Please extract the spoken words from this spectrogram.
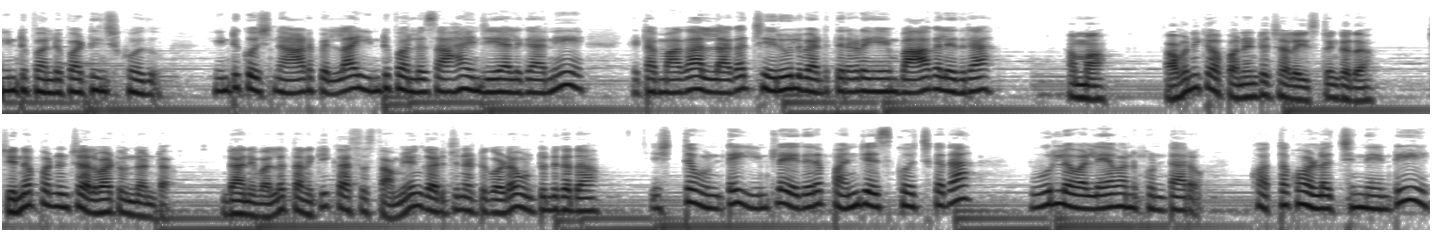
ఇంటి పనులు పట్టించుకోదు. ఇంటికి వచ్చిన ఆడపిల్ల ఇంటి పనులు సహాయం చేయాలి గాని ఇట మగాల్లాగా చెరువులు వెంట తిరగడం ఏం బాగలేదురా. అమ్మా అవనికి ఆ పనంటే చాలా ఇష్టం కదా. చిన్నప్పటి నుంచి అలవాటు ఉందంట. దానివల్ల తనకి కాస్త సమయం గడిచినట్టు కూడా ఉంటుంది కదా. ఇష్టం ఉంటే ఇంట్లో ఏదైనా పని చేసుకోవచ్చు కదా. ఊర్లో వాళ్ళు ఏమనుకుంటారో. కొత్త కోళ్ళు వచ్చిందేంటి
